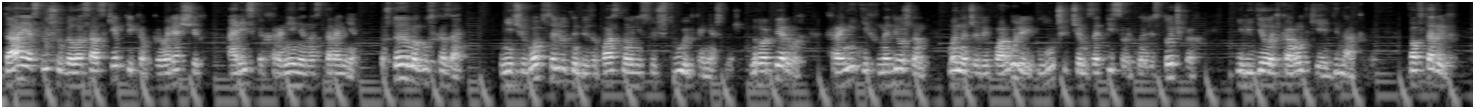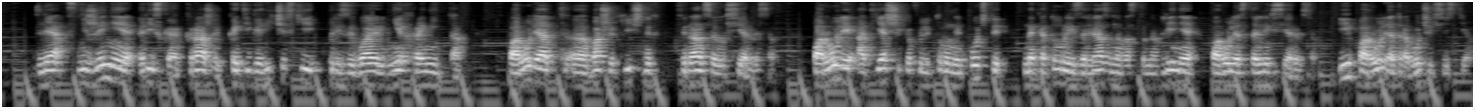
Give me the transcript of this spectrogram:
Да, я слышу голоса скептиков, говорящих о рисках хранения на стороне. Но что я могу сказать? Ничего абсолютно безопасного не существует, конечно же. Но, во-первых, хранить их в надежном менеджере паролей лучше, чем записывать на листочках или делать короткие одинаковые. Во-вторых, для снижения риска кражи категорически призываю не хранить там пароли от э, ваших личных финансовых сервисов, пароли от ящиков электронной почты, на которые завязано восстановление паролей остальных сервисов и пароли от рабочих систем.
